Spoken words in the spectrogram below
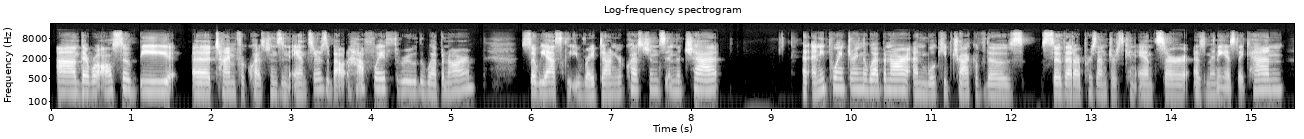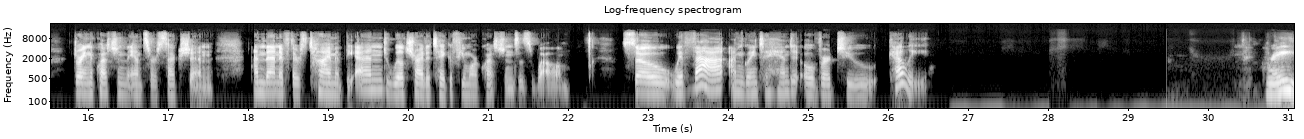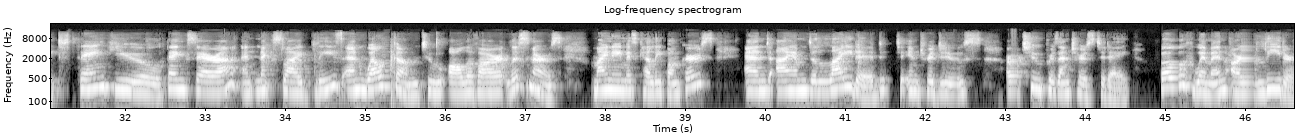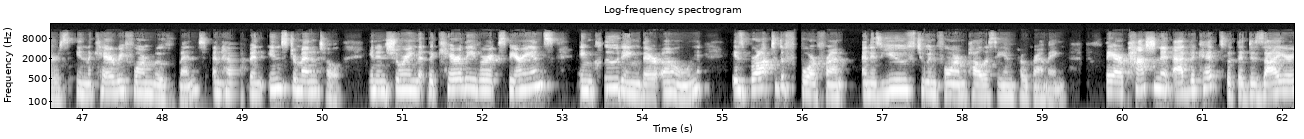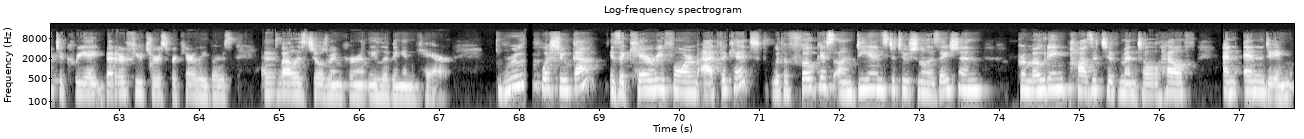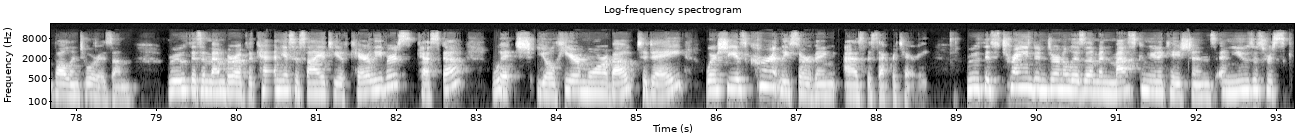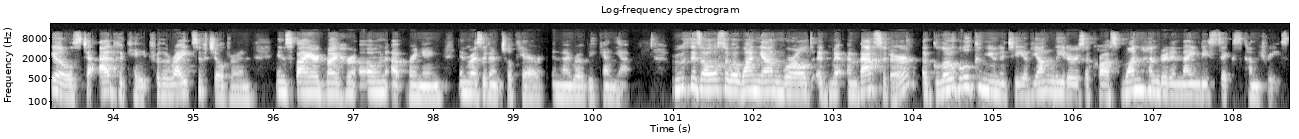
Uh, there will also be a time for questions and answers about halfway through the webinar. So we ask that you write down your questions in the chat at any point during the webinar and we'll keep track of those so that our presenters can answer as many as they can during the question and answer section. And then if there's time at the end, we'll try to take a few more questions as well. So with that, I'm going to hand it over to Kelley. Great. Thank you. Thanks, Sarah. And next slide, please. And welcome to all of our listeners. My name is Kelley Bunkers, and I am delighted to introduce our two presenters today. Both women are leaders in the care reform movement and have been instrumental in ensuring that the care leaver experience, including their own, is brought to the forefront and is used to inform policy and programming. They are passionate advocates with the desire to create better futures for care leavers, as well as children currently living in care. Ruth Wacuka is a care reform advocate with a focus on deinstitutionalization, promoting positive mental health, and ending volunteerism. Ruth is a member of the Kenya Society of Care Leavers, KESCA, which you'll hear more about today, where she is currently serving as the secretary. Ruth is trained in journalism and mass communications and uses her skills to advocate for the rights of children, inspired by her own upbringing in residential care in Nairobi, Kenya. Ruth is also a One Young World ambassador, a global community of young leaders across 196 countries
